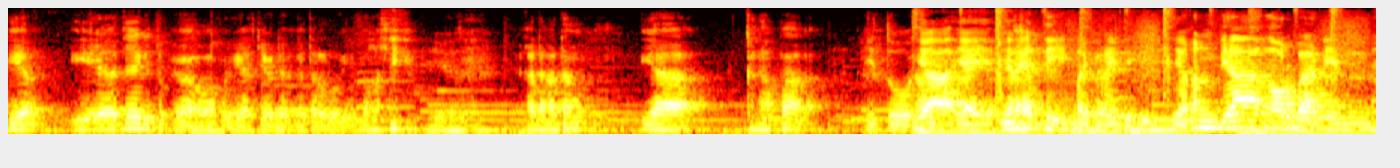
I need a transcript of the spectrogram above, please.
ya ILC gitu ya walaupun ILC udah nggak terlalu ini banget sih Iya. kadang-kadang ya kenapa Itu ya ya ya, ya rating, balik ke rating. Ya kan dia ngorbanin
